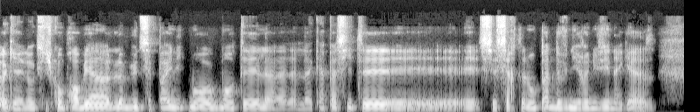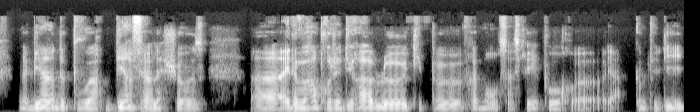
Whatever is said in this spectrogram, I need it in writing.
Ok, donc si je comprends bien, le but, c'est pas uniquement augmenter la, capacité et, et c'est certainement pas de devenir une usine à gaz, mais bien de pouvoir bien faire la chose euh, et d'avoir un projet durable qui peut vraiment s'inscrire pour, euh, comme tu dis,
